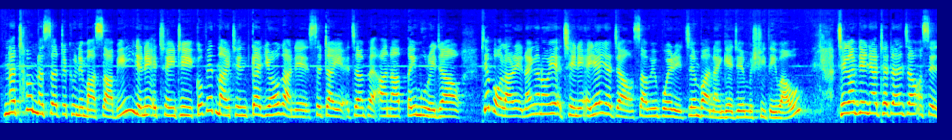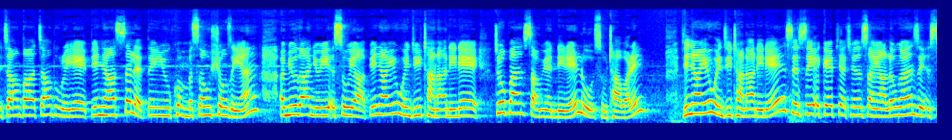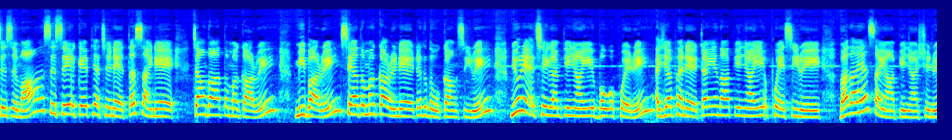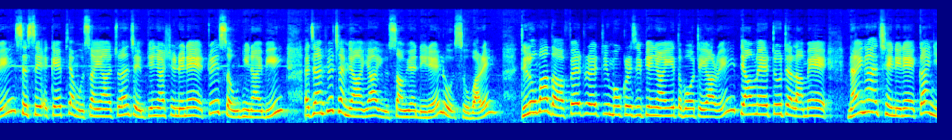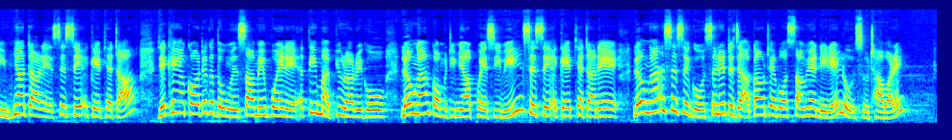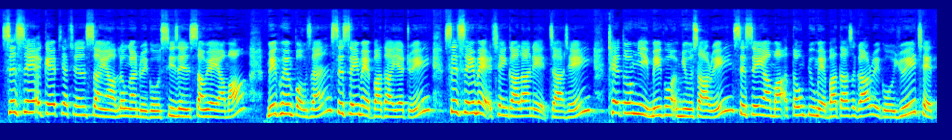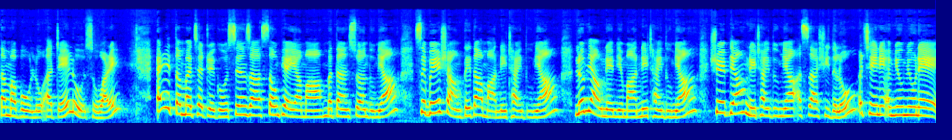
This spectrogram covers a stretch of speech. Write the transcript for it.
2021ခုနှစ်မှာစပြီးယနေ့အချိန်ထိ COVID-19 ကပ်ရောဂါနဲ့စစ်တပ်ရဲ့အကြမ်းဖက်အာဏာသိမ်းမှုတွေကြောင့်ဖြစ်ပေါ်လာတဲ့နိုင်ငံတော်ရဲ့အခြေအနေအရရကြောင့်စာမင်းပွဲတွေကျင်းပနိုင်ခဲ့ခြင်းမရှိသေးပါဘူး။အခြေခံပညာထက်တန်းကျောင်းအဆင့်ကျောင်းသားကျောင်းသူတွေရဲ့ပညာဆက်လက်သင်ယူခွင့်မဆုံးရှုံးစေရန်အမျိုးသားညွရေးအစိုးရပညာရေးဝန်ကြီးဌာနအနေနဲ့ကြိုးပမ်းဆောင်ရွက်နေတယ်လို့ဆိုထားပါတယ်။ ပညာရေးဝန်ကြီးဌာနအနေနဲ့စစ်ဆေးအကဲဖြတ်ခြင်းဆိုင်ရာလုပ်ငန်းစဉ်အစစ်အစစ်မှာစစ်ဆေးအကဲဖြတ်ခြင်းနဲ့သက်ဆိုင်တဲ့ကျောင်းသားသမဂ္ဂတွေမိဘတွေဆရာသမဂ္ဂတွေနဲ့တက္ကသိုလ်ကောင်စီတွေမြို့နယ်အခြေခံပညာရေးဘုတ်အဖွဲ့တွေအရက်ဖက်နဲ့တိုင်းရင်းသားပညာရေးအဖွဲ့အစည်းတွေဘာသာရပ်ဆိုင်ရာပညာရှင်တွေစစ်ဆေးအကဲဖြတ်မှုဆိုင်ရာကျွမ်းကျင်ပညာရှင်တွေနဲ့တွဲဆုံညှိနှိုင်းပြီးအကြံပြုချက်များရယူဆောင်ရွက်နေတယ်လို့ဆိုပါတယ်ဒီလိုမှသာ Federal Democracy ပညာရေးသဘောတရားတွေပြောင်းလဲတိုးတက်လာလာမဲ့နိုင်ငံအခြေအနေနဲ့ကိုက်ညီမျှတတဲ့စစ်ဆေးအကဲဖြတ်တာရခိုင်အခေါ်တက္ကသိုလ်ဝင်စာမင်းပွဲနဲ့အတိမတ်ပြုတာတွေကိုလုပ်ငန်းကော်မတီများဖွဲ့စည်းပြီးစစ်ဆေးအကဲဖြတ်တာနဲ့လုပ်ငန်းအစစ်စစ်ကိုစနစ်တကျအကောင့်ထဲပေါ်ဆောင်ရွက်နေတယ်လို့ဆိုထားပါတယ်။ စစ်စင်းအကဲဖြတ်ခြင်းဆိုင်ရာလုပ်ငန်းတွေကိုစီစဉ်ဆောင်ရွက်ရမှာမေခွန်းပုံစံစစ်စင်းမဲ့ဘာသာရပ်တွေစစ်စင်းမဲ့အချိန်ကာလနဲ့ကြာချိန်ထဲသွင်းမြင့်မေခွန်းအမျိုးအစားတွေစစ်စင်းရမှာအသုံးပြုမဲ့ဘာသာစကားတွေကိုရွေးချယ်သတ်မှတ်ဖို့လိုအပ်တယ်လို့ဆိုပါတယ်။ အဲ့ဒီသတ်မှတ်ချက်တွေကိုစဉ်းစားဆုံးဖြတ်ရမှာမတန်ဆွမ်းသူများစစ်ပေးရှောင်ဒေသမှာနေထိုင်သူများလွတ်မြောက်နေမြေမှာနေထိုင်သူများရွှေပြောင်းနေထိုင်သူများအစရှိသလိုအခြေအနေအမျိုးမျိုးနဲ့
